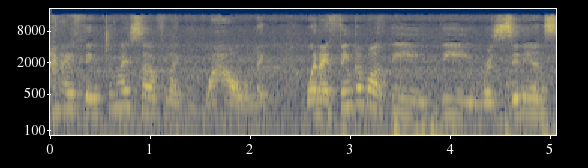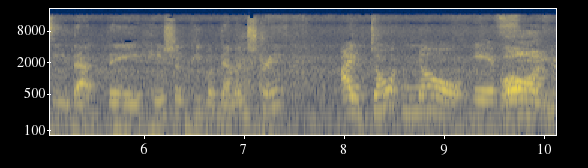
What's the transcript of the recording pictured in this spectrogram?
And I think to myself, like, wow, like when I think about the the resiliency that the Haitian people demonstrate, I don't know if Gone.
